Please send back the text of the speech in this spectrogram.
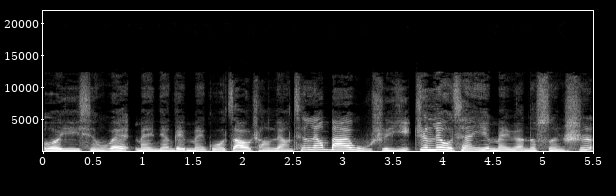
恶意行为每年给美国造成两千两百五十亿至六千亿美元的损失。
